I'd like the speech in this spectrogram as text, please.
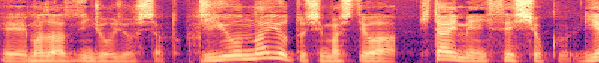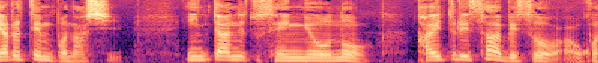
えー、マザーズに上場したと。事業内容としましては、非対面非接触、リアル店舗なし、インターネット専業の買取サービスを行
